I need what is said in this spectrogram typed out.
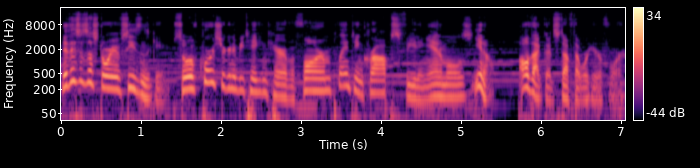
Now this is a Story of Seasons game, so of course you're going to be taking care of a farm, planting crops, feeding animals, you know, all that good stuff that we're here for.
